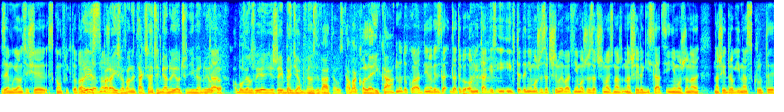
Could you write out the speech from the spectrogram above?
zajmujący się No skonfliktowany jest wewnątrz. sparaliżowany tak, czy inaczej mianują, czy nie mianują, Tak. to obowiązuje, jeżeli będzie obowiązywała ta ustawa, kolejka. No dokładnie, no więc dla, dlatego on i tak jest i, i wtedy nie może zatrzymywać, nie może zatrzymać na, naszej legislacji, nie może na, naszej drogi na skróty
